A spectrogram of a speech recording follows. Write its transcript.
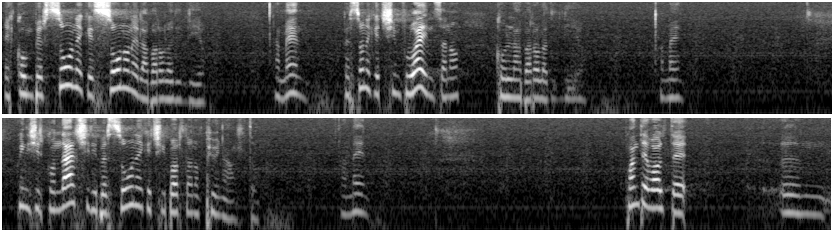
e con persone che sono nella parola di Dio. Amen. Persone che ci influenzano con la parola di Dio. Amen. Quindi circondarci di persone che ci portano più in alto. Amen. Quante volte ehm,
